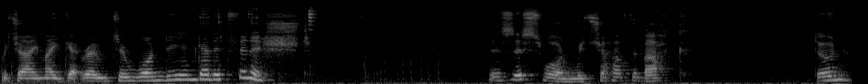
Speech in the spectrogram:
which I might get round to one day and get it finished, is this one, which I have the back done.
